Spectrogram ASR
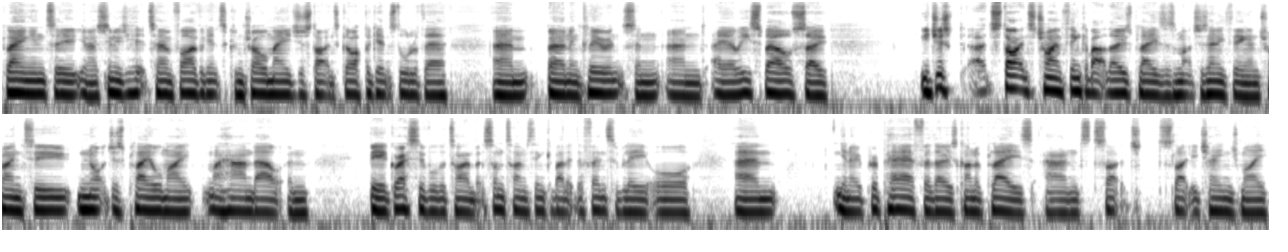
playing into you know as soon as you hit turn five against control mage you're starting to go up against all of their um, burn and clearance and and aoe spells. So you're just uh, starting to try and think about those plays as much as anything and trying to not just play all my my hand out and be aggressive all the time but sometimes think about it defensively or um, you know, prepare for those kind of plays and slightly change my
